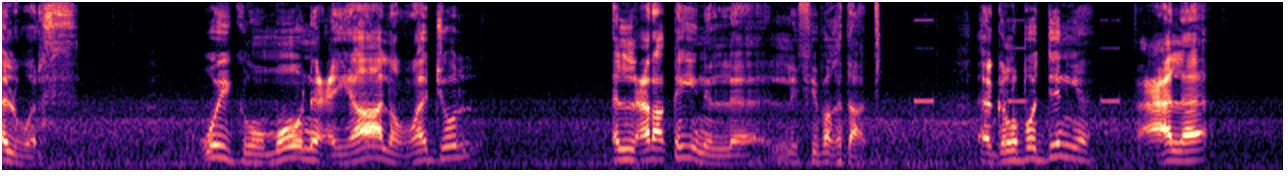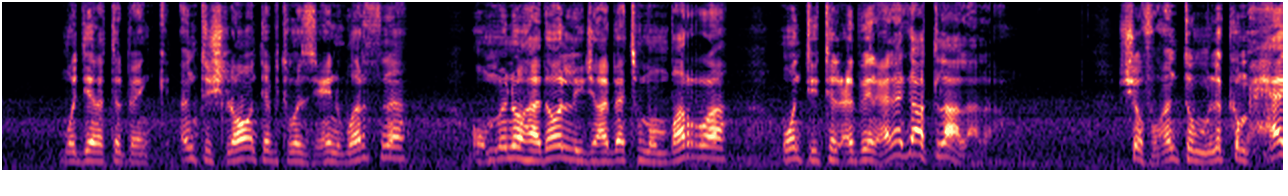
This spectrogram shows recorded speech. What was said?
الورث. ويقومون عيال الرجل العراقيين اللي في بغداد. اقلبوا الدنيا على مديرة البنك. أنت شلون تبي توزعين ورثنا؟ ومنو هذول اللي جايبتهم من برا وأنت تلعبين عليه؟ قالت لا لا لا. شوفوا أنتم لكم حق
